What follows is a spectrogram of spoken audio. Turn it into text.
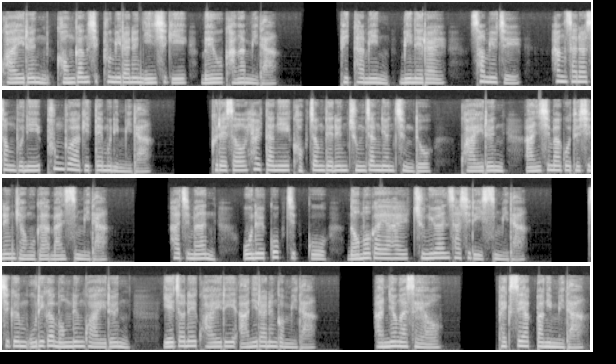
과일은 건강식품이라는 인식이 매우 강합니다. 비타민, 미네랄, 섬유질, 항산화 성분이 풍부하기 때문입니다. 그래서 혈당이 걱정되는 중장년층도 과일은 안심하고 드시는 경우가 많습니다. 하지만 오늘 꼭 짚고 넘어가야 할 중요한 사실이 있습니다. 지금 우리가 먹는 과일은 예전의 과일이 아니라는 겁니다. 안녕하세요. 백세약방입니다.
